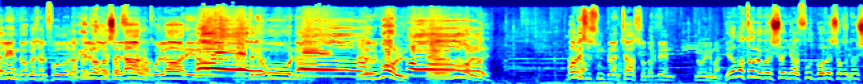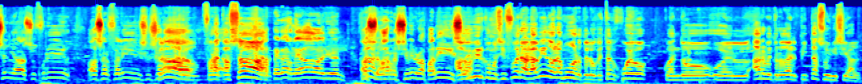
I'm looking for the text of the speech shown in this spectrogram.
Qué lindo que es el fútbol. Qué La pelota, el el arco, el área, ¡Gol! la tribuna, ¡Gol! el gol. ¡Gol! El gol. A veces un planchazo también. No viene mal. Y además todo lo que enseña el fútbol, eso que te enseña a sufrir, a ser feliz, a llorar, Claro, fracasar. a pegarle a alguien, a- Claro. a, recibir una paliza. A vivir como si fuera la vida o la muerte lo que está en juego cuando el árbitro da el pitazo inicial.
